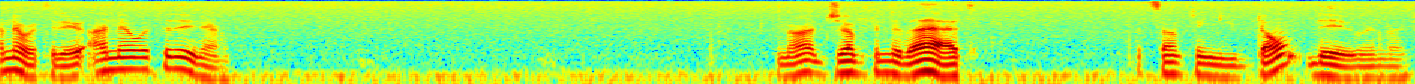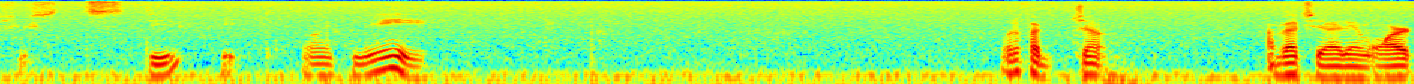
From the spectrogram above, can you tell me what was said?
I know what to do. I know what to do now. Not jump into that. That's something you don't do unless you're stupid like me. What if I jump? I bet you that didn't work.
